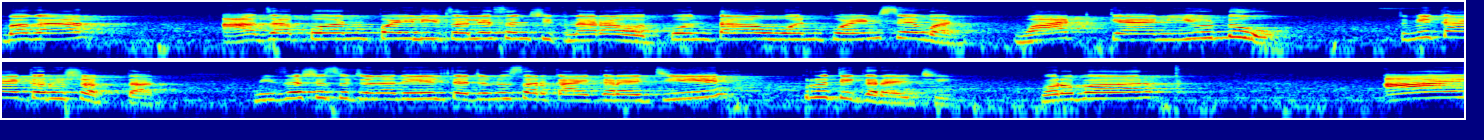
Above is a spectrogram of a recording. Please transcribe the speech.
बघा आज आपण पहिलीचं लेसन शिकणार आहोत. कोणता? One point seven what can you do तुम्ही काय करू शकतात? मी जशी सूचना देईल त्याच्यानुसार काय करायची? कृती करायची. बरोबर? I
